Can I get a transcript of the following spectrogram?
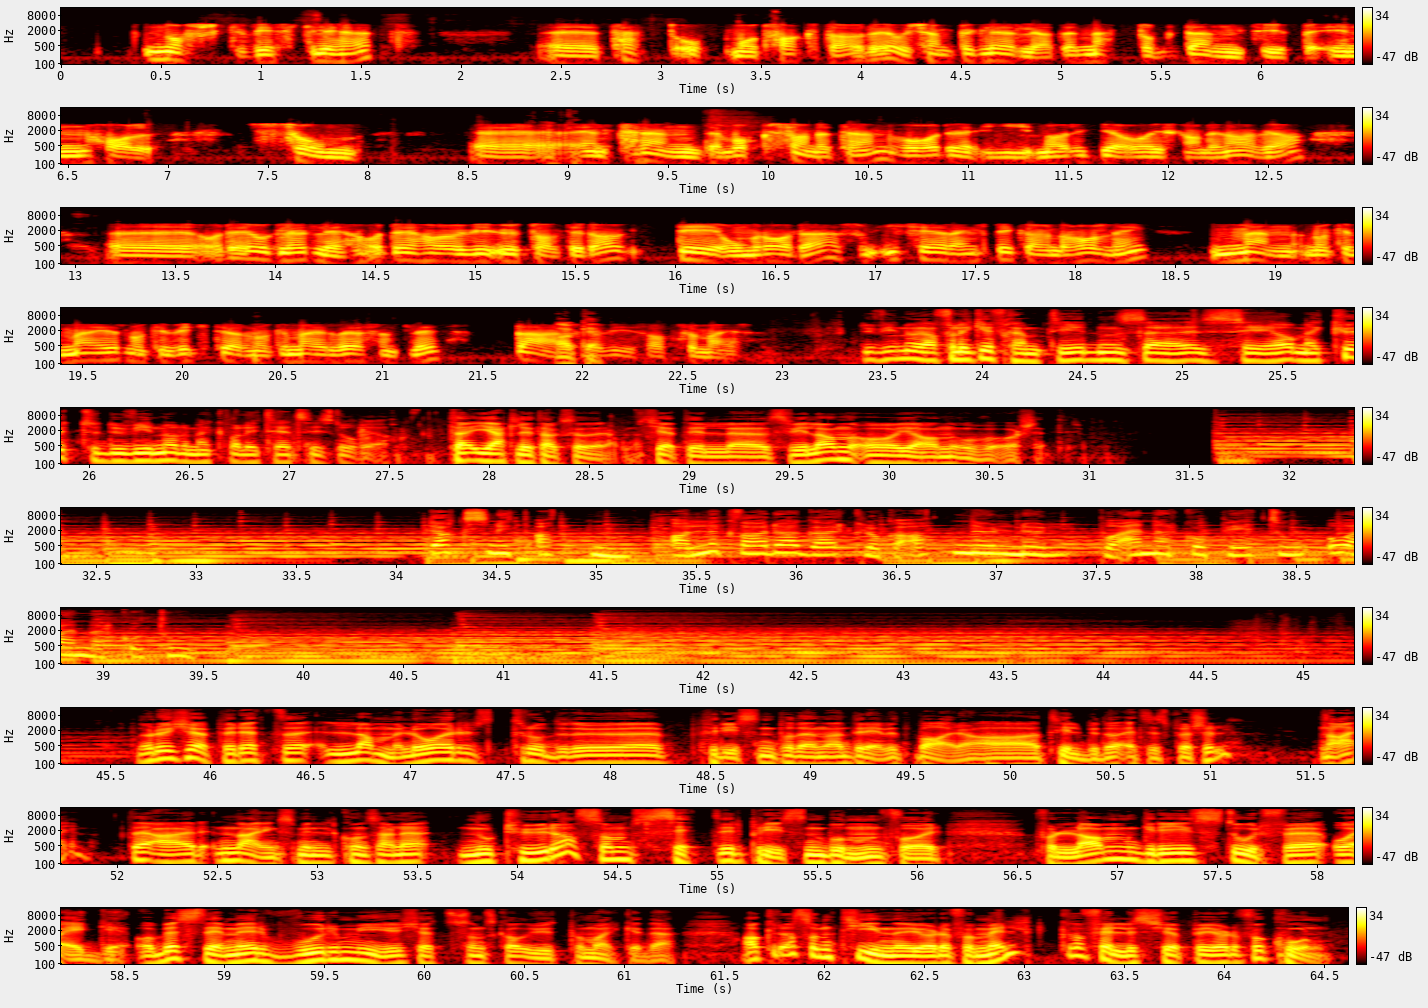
Norsk virkelighet tett opp mot fakta. og Det er jo kjempegledelig at det er nettopp den type innhold som en trend, en voksende trend både i Norge og i Skandinavia. Eh, og Det er jo gledelig. og Det har vi uttalt i dag. Det området som ikke er reinspikka underholdning, men noe mer, noe viktigere, noe mer vesentlig, der okay. skal vi satse mer. Du vinner iallfall ikke fremtidens eh, seer med kutt, du vinner det med kvalitetshistorier. Hjertelig takk skal dere ha. Kjetil eh, Sviland og Jan Ove Aarsæter. Dagsnytt 18 alle hverdager kl 18.00 på NRK P2 og NRK2. Når du kjøper et lammelår, trodde du prisen på den er drevet bare av tilbud og etterspørsel? Nei, det er næringsmiddelkonsernet Nortura som setter prisen bonden får for lam, gris, storfe og egg, og bestemmer hvor mye kjøtt som skal ut på markedet. Akkurat som Tine gjør det for melk, og Felleskjøpet gjør det for korn.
